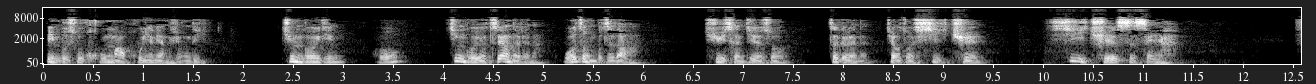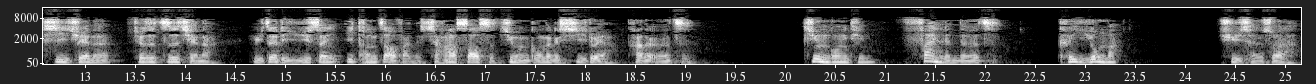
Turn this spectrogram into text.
并不输胡马、胡衍两兄弟。晋文公一听，哦，晋国有这样的人啊，我怎么不知道啊？续臣接着说，这个人呢，叫做细缺。细缺是谁啊？细缺呢，就是之前呢，与这李余生一同造反的，想要烧死晋文公那个细瑞啊，他的儿子。晋文公一听，犯人的儿子。可以用吗？旭臣说了，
